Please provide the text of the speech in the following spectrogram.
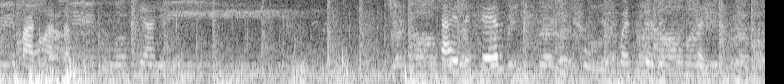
ते पाठ मारतात ते आहे ते हे आहे ते चेअर तिथे बसले होते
